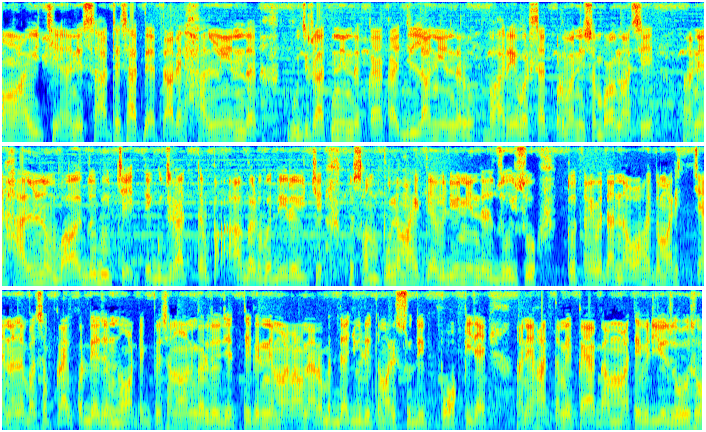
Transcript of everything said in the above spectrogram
કરવામાં આવી છે અને સાથે સાથે અત્યારે હાલની અંદર ગુજરાતની અંદર કયા કયા જિલ્લાની અંદર ભારે વરસાદ પડવાની સંભાવના છે અને હાલનું વાવાઝોડું છે તે ગુજરાત તરફ આગળ વધી રહ્યું છે. તો સંપૂર્ણ માહિતી આ વિડીયોની અંદર જોઈશું. તો તમે બધા નવા હોય તો મારી ચેનલને પણ સબસ્ક્રાઈબ કરી દેજો. નોટિફિકેશન ઓન કરજો, જેથી કરીને મારા આવનારા બધા જ વીડિયો તમારી સુધી પહોંચી જાય. અને હા, તમે કયા ગામમાંથી વીડિયો જોવો છો,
